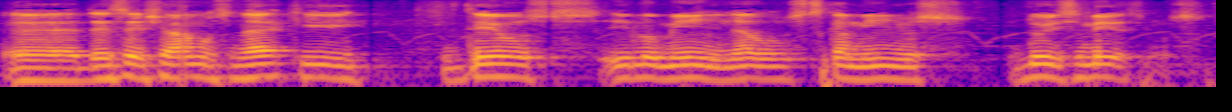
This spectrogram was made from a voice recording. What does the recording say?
É, desejamos, né, que Deus ilumine, né, os caminhos dos mesmos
